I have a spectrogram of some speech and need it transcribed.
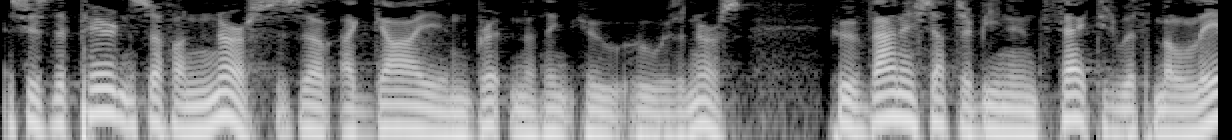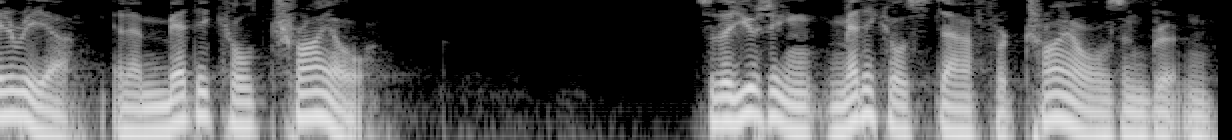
It says the parents of a nurse, this is a, a guy in Britain I think who, who was a nurse, who vanished after being infected with malaria in a medical trial. So they're using medical staff for trials in Britain.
